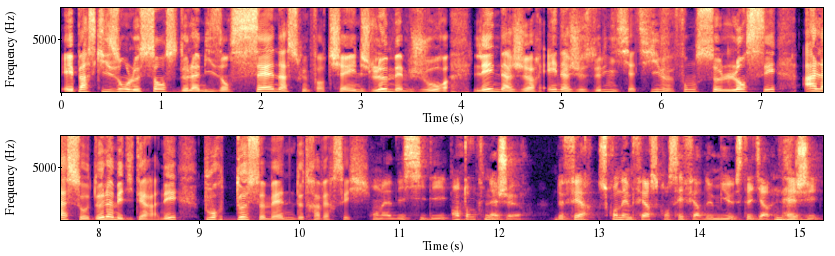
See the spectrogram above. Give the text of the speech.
Et parce qu'ils ont le sens de la mise en scène à Swim for Change, le même jour, les nageurs et nageuses de l'initiative vont se lancer à l'assaut de la Méditerranée pour deux semaines de traversée. On a décidé, en tant que nageur, de faire ce qu'on aime faire, ce qu'on sait faire de mieux, c'est-à-dire nager.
